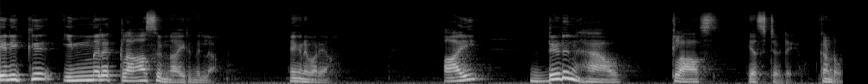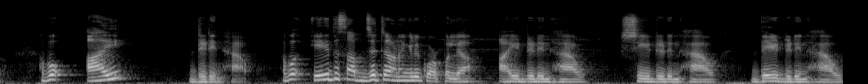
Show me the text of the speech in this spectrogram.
എനിക്ക് ഇന്നലെ ക്ലാസ് ഉണ്ടായിരുന്നില്ല. എങ്ങനെ പറയാം? I didn't have class yesterday കണ്ടോ? അപ്പോൾ ഐ ഡിഡിൻ ഹാവ് അപ്പോൾ ഏത് സബ്ജക്റ്റ് ആണെങ്കിലും കുഴപ്പമില്ല. I didn't have she didn't have they didn't have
